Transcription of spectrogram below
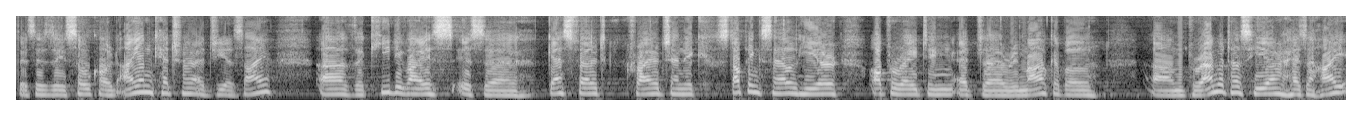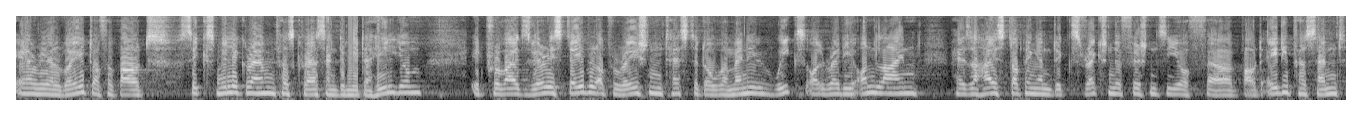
This is a so-called ion catcher at GSI. Uh, the key device is a gas-filled cryogenic stopping cell here operating at uh, remarkable um, parameters here, has a high areal weight of about 6 milligram per square centimeter helium. It provides very stable operation tested over many weeks already online, has a high stopping and extraction efficiency of uh, about 80%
